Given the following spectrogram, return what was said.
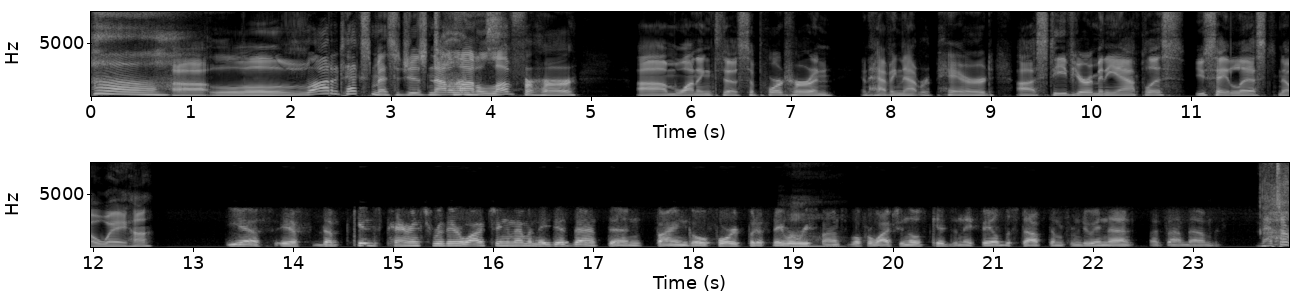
A uh, lot of text messages, not Tons. a lot of love for her um, wanting to support her and and having that repaired. Uh, Steve, you're in Minneapolis. You say list. No way, huh? Yes. If the kids' parents were there watching them and they did that, then fine, go for it. But if they were oh. responsible for watching those kids and they failed to stop them from doing that, that's on them. That's a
